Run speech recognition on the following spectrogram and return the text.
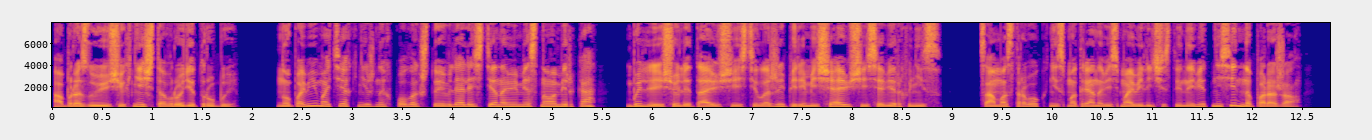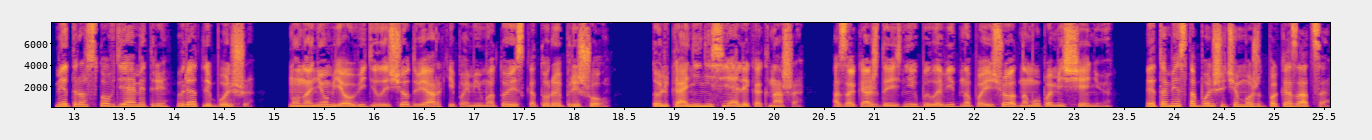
образующих нечто вроде трубы. Но помимо тех книжных полок, что являлись стенами местного мирка, были еще летающие стеллажи, перемещающиеся вверх-вниз. Сам островок, несмотря на весьма величественный вид, не сильно поражал. Метров сто в диаметре, вряд ли больше. Но на нем я увидел еще две арки, помимо той, из которой пришел. Только они не сияли, как наша, а за каждой из них было видно по еще одному помещению. Это место больше, чем может показаться.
